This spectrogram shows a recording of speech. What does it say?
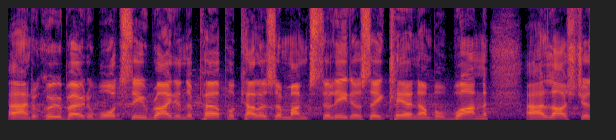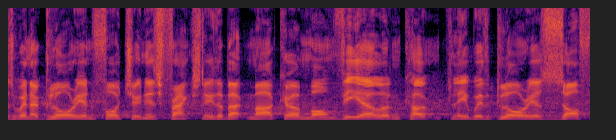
And Rubaud towards the right in the purple colours amongst the leaders. They clear number one. Uh, last year's winner, Glory and Fortune, is frankly the back marker. Monviel and company with Glorious Zoff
